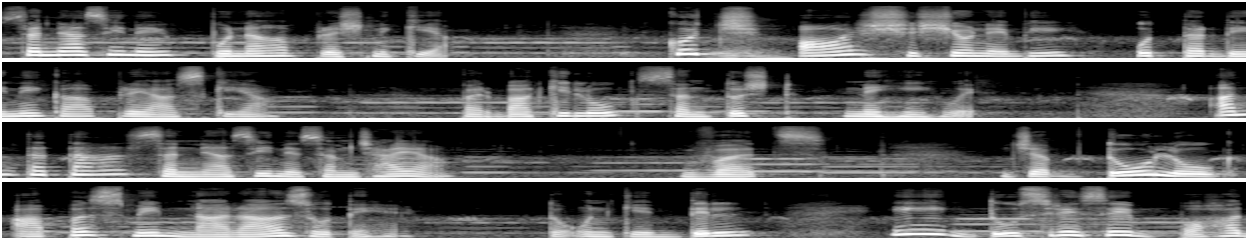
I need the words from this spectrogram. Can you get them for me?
सन्यासी ने पुनः प्रश्न किया। कुछ और शिष्यों ने भी उत्तर देने का प्रयास किया, पर बाकी लोग संतुष्ट नहीं हुए। अंततः सन्यासी ने समझाया, वत्स जब दो लोग आपस में नाराज़ होते हैं तो उनके दिल एक दूसरे से बहुत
